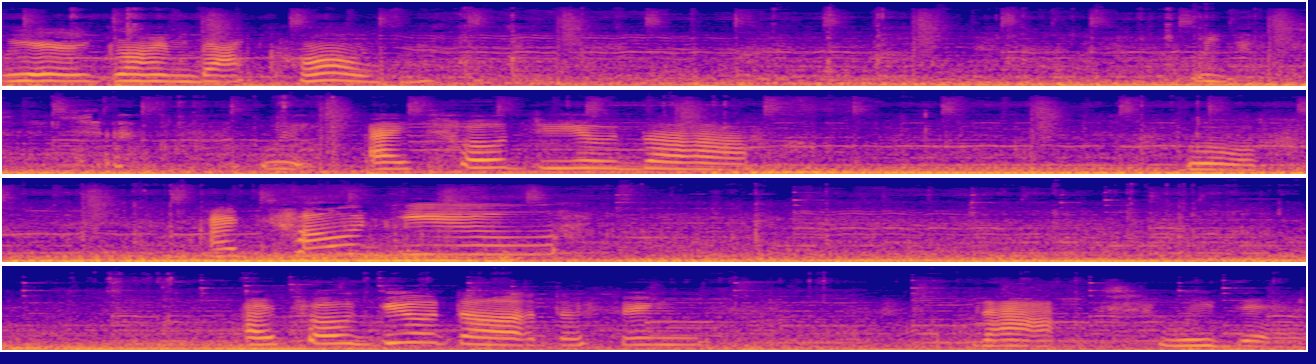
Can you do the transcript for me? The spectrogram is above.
We're going back home. We, we, I told you the. Look, I told you. I told you the the things that we did.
